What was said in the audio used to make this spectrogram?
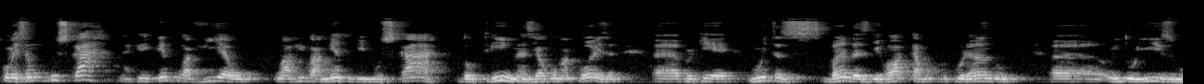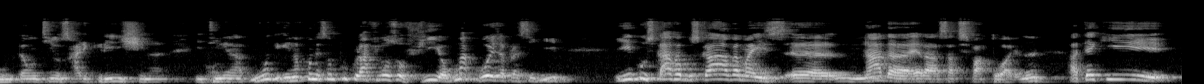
começamos a buscar. Naquele tempo havia um, um avivamento de buscar doutrinas e alguma coisa, uh, porque muitas bandas de rock estavam procurando uh, o hinduísmo, então tinha os Hare Krishna, e tinha um e nós começamos a procurar filosofia, alguma coisa para seguir. E buscava, buscava, mas uh, nada era satisfatório, né? Até que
